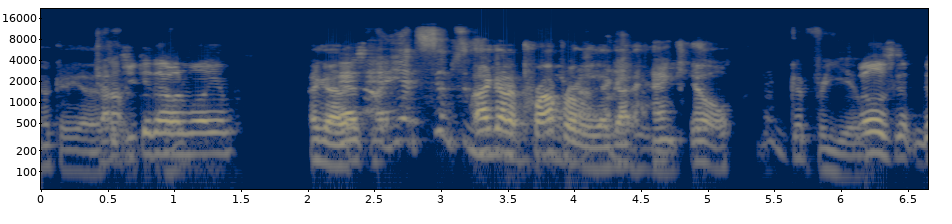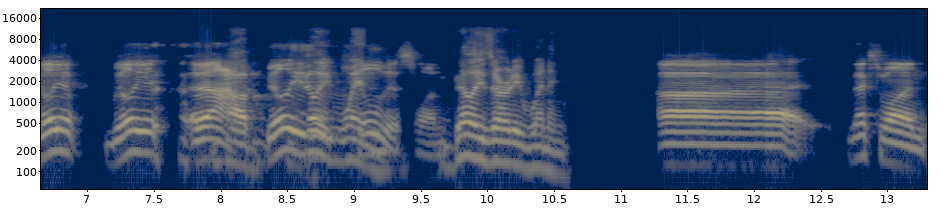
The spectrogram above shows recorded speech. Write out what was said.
Okay, yeah. Did you get that one, William? I got it. Uh, yeah, Simpsons. I got it properly. I got Hank Hill. Good for you. Bill's Billy Billy uh, uh, Billy Billy win this one. Billy's already winning. Uh, next one,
